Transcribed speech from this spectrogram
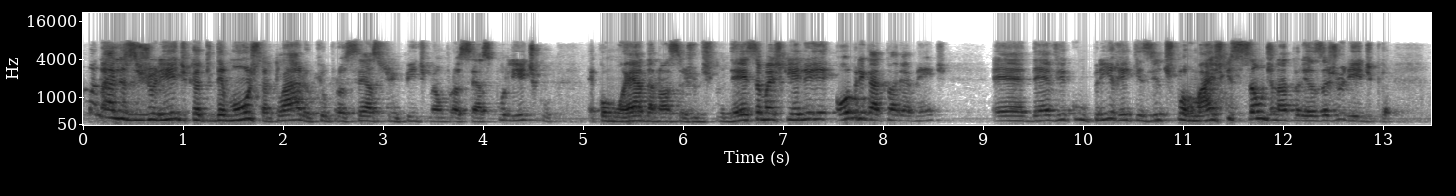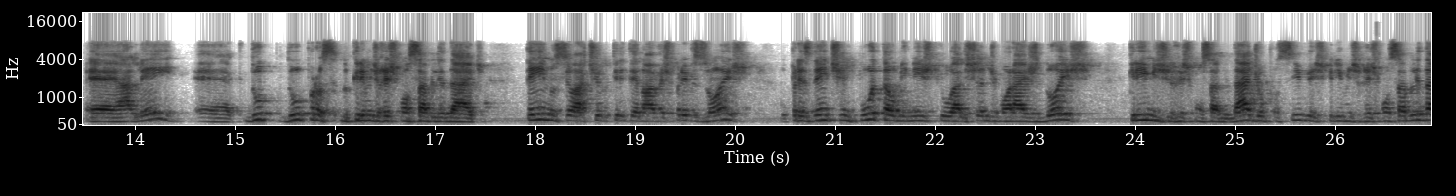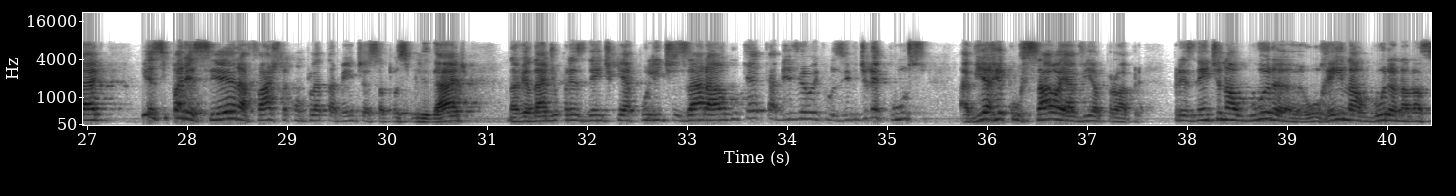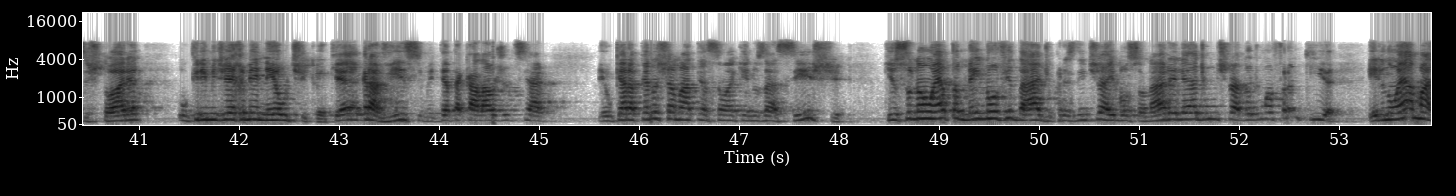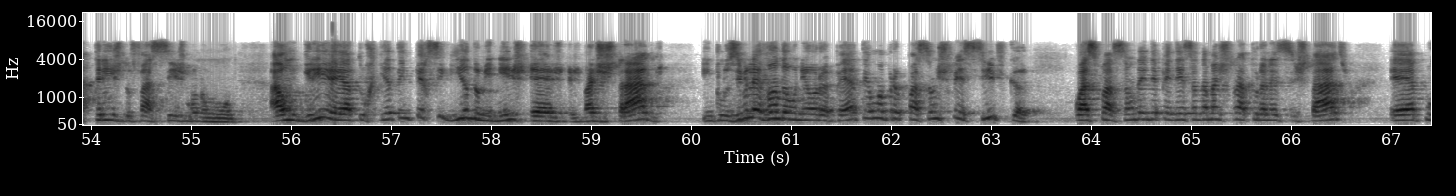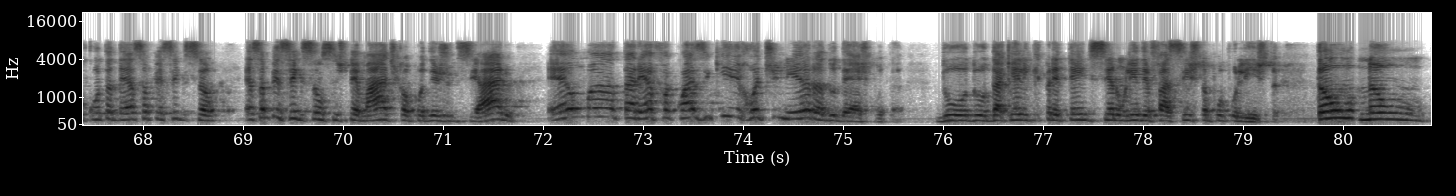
Uma análise jurídica que demonstra, claro, que o processo de impeachment é um processo político, como é da nossa jurisprudência, mas que ele obrigatoriamente é, deve cumprir requisitos formais que são de natureza jurídica. É, a lei é, do, do, do crime de responsabilidade tem no seu artigo 39 as previsões. O presidente imputa ao ministro Alexandre de Moraes dois crimes de responsabilidade ou possíveis crimes de responsabilidade, e esse parecer afasta completamente essa possibilidade. Na verdade, o presidente quer politizar algo que é cabível, inclusive, de recurso. A via recursal é a via própria. O presidente inaugura, ou reinaugura na nossa história, o crime de hermenêutica, que é gravíssimo e tenta calar o judiciário. Eu quero apenas chamar a atenção a quem nos assiste que isso não é também novidade. O presidente Jair Bolsonaro ele é administrador de uma franquia. Ele não é a matriz do fascismo no mundo. A Hungria e a Turquia têm perseguido ministros, é, magistrados, inclusive levando a União Europeia a ter uma preocupação específica com a situação da independência da magistratura nesses estados é, por conta dessa perseguição. Essa perseguição sistemática ao Poder Judiciário é uma tarefa quase que rotineira do déspota, do, do, daquele que pretende ser um líder fascista populista. Então, não,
